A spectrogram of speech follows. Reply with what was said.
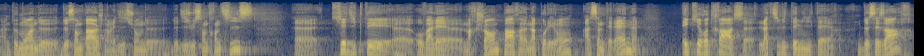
un peu moins de 200 pages dans l'édition de, 1836, euh, qui est dicté euh, au valet marchand par Napoléon à Sainte-Hélène et qui retrace l'activité militaire de César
